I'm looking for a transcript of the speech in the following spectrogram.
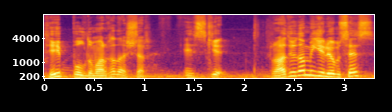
Teyip buldum arkadaşlar. Eski. Radyodan mı geliyor bu ses?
